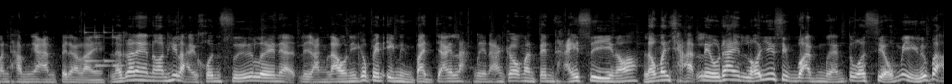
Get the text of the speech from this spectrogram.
มันทำงานเป็นอะไร แล้วก็แน่นอนที่หลายคนซื้อเลยเนี่ยอย่างเรานี่ก็เป็นอีกหนึ่งปัจจัยหลักเลยนะ ก็มันเป็น Type C เนาะแล้วมันชาร์จเร็วได้ 120 วัตต์เหมือนตัวเสี่ยวมี่หรือเปล่า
